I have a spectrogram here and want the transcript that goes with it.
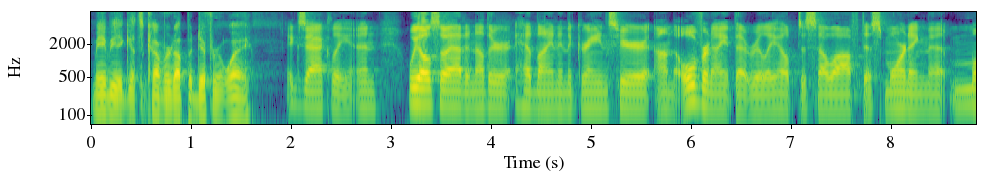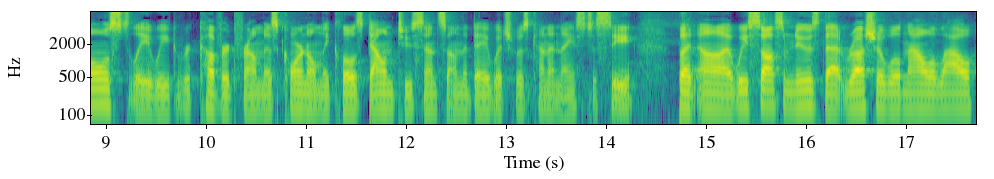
Maybe it gets covered up a different way. Exactly. And we also had another headline in the grains here on the overnight that really helped to sell off this morning that mostly we recovered from as corn only closed down two cents on the day, which was kind of nice to see. But uh, we saw some news that Russia will now allow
